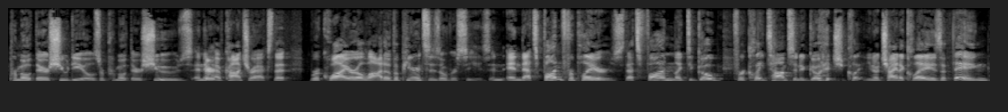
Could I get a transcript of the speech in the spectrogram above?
promote their shoe deals or promote their shoes, and they have contracts that require a lot of appearances overseas, and and that's fun for players. That's fun, like to go for Klay Thompson to go to you know China Klay is a thing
